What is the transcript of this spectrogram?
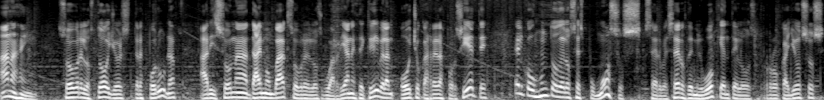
Anaheim sobre los Dodgers 3 por 1. Arizona Diamondbacks sobre los Guardianes de Cleveland 8 carreras por 7. El conjunto de los espumosos cerveceros de Milwaukee ante los rocallosos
